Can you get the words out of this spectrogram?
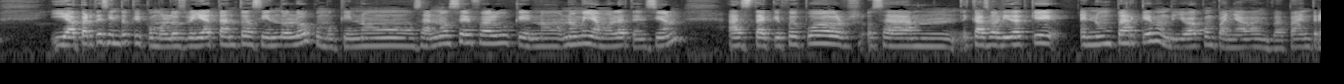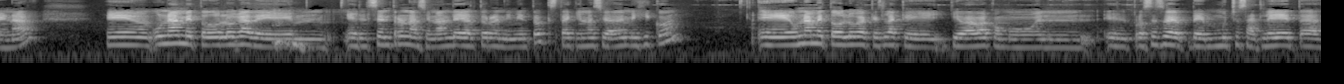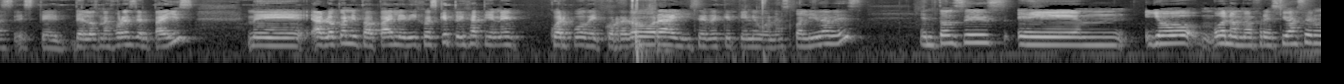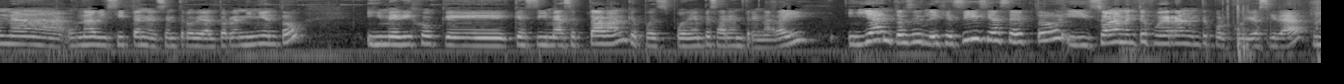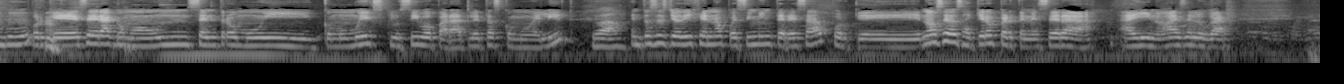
Y aparte siento que como los veía tanto haciéndolo, como que no, o sea, no sé, fue algo que no, no me llamó la atención hasta que fue por, o sea, mm, casualidad que en un parque donde yo acompañaba a mi papá a entrenar, eh, una metodóloga del de, el Centro Nacional de Alto Rendimiento, que está aquí en la Ciudad de México, eh, una metodóloga que es la que llevaba como el, el proceso de, de, muchos atletas, este, de los mejores del país, me habló con mi papá y le dijo, es que tu hija tiene cuerpo de corredora y se ve que tiene buenas cualidades. Entonces, eh, yo, bueno, me ofreció hacer una, una, visita en el centro de alto rendimiento y me dijo que, que si me aceptaban, que pues podía empezar a entrenar ahí. Y ya, entonces le dije, sí, sí acepto y solamente fue realmente por curiosidad, porque ese era como un centro muy, como muy exclusivo para atletas como elite. Entonces yo dije, no, pues sí me interesa porque, no sé, o sea, quiero pertenecer a ahí, ¿no? A ese lugar.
